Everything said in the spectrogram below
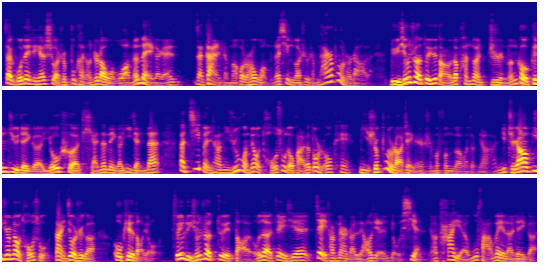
在国内这些社是不可能知道我我们每个人在干什么，或者说我们的性格是什么，他是不知道的。旅行社对于导游的判断，只能够根据这个游客填的那个意见单。那基本上，你如果没有投诉的话，那都是 OK。你是不知道这个人什么风格或怎么样啊？你只要一直没有投诉，那你就是个 OK 的导游。所以旅行社对导游的这些这方面的了解有限，然后他也无法为了这个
